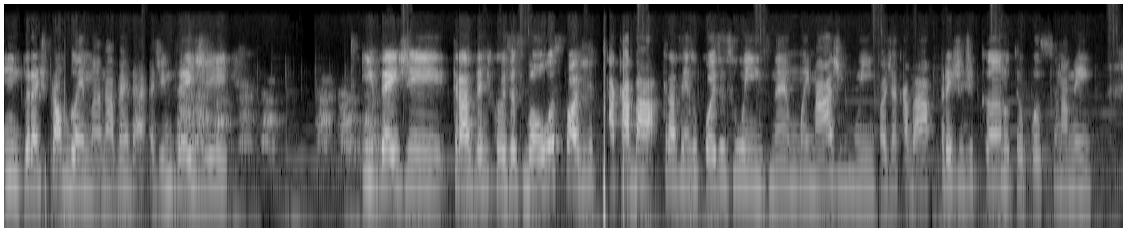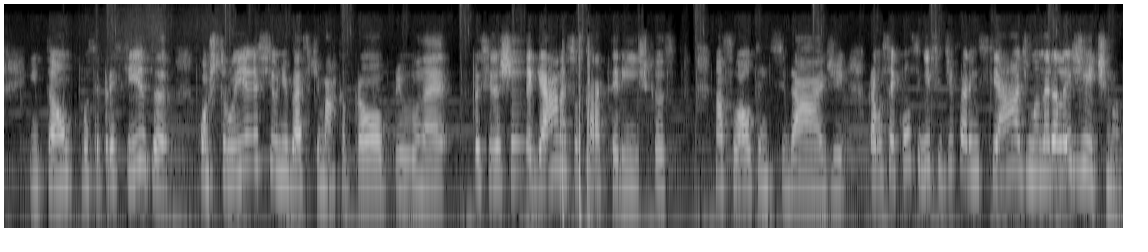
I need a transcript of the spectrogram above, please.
um grande problema, na verdade, em vez de em vez de trazer coisas boas, pode acabar trazendo coisas ruins, né? Uma imagem ruim pode acabar prejudicando o teu posicionamento. Então, você precisa construir esse universo de marca próprio, né? Precisa chegar nas suas características, na sua autenticidade, para você conseguir se diferenciar de maneira legítima.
